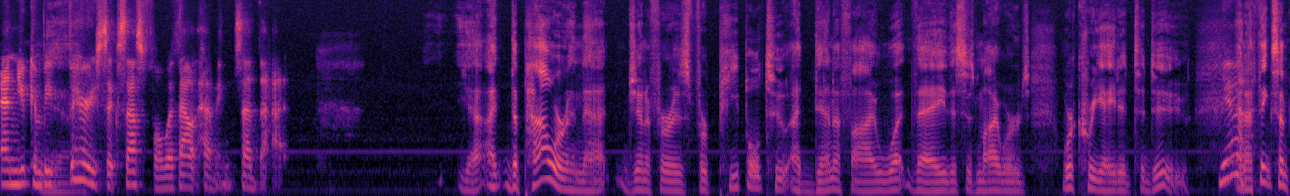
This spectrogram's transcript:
And you can be yeah. very successful without having said that. Yeah, I, the power in that, Jennifer, is for people to identify what they, this is my words, were created to do. Yeah. And I think some,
